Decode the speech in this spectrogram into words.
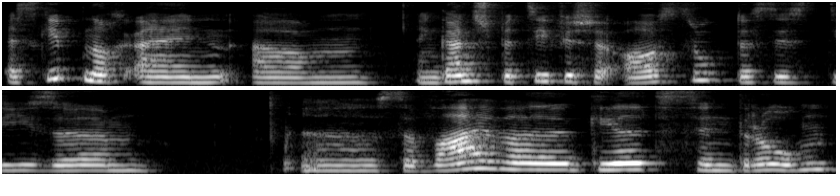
Es gibt noch ein, ähm, ein ganz spezifischer Ausdruck, das ist diese äh, Survival Guilt Syndrom,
